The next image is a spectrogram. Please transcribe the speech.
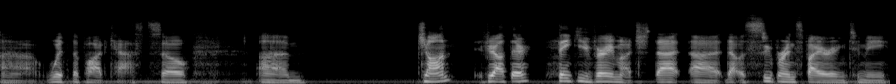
uh, with the podcast. So, um, John, if you're out there, thank you very much. That uh, that was super inspiring to me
